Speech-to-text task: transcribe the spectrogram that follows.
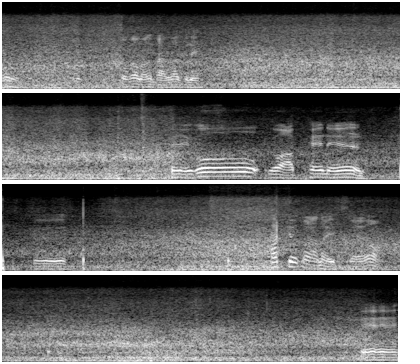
어, 뭐가 막 날라드네. 그리고 요 앞에는 그 학교가 하나 있어요. 네.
